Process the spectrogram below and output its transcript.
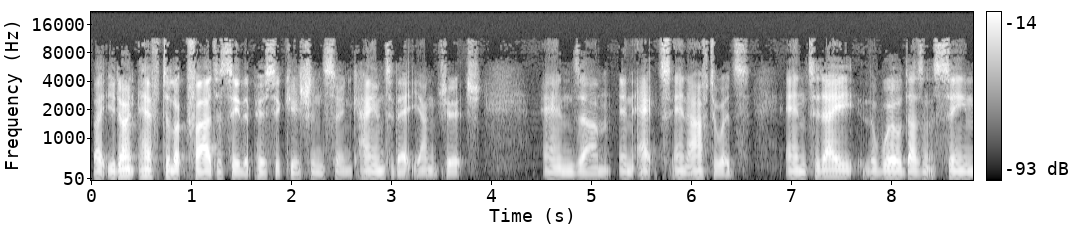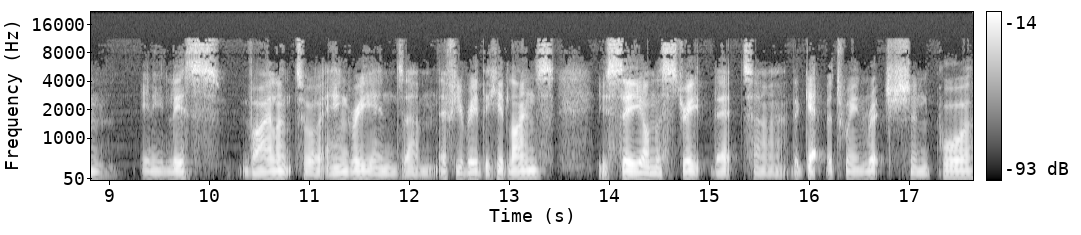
But you don't have to look far to see that persecution soon came to that young church, and um, in Acts and afterwards. And today, the world doesn't seem any less violent or angry. And um, if you read the headlines, you see on the street that uh, the gap between rich and poor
